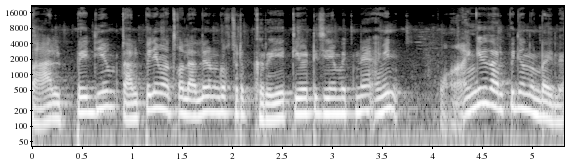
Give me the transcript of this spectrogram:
താല്പര്യം താല്പര്യം മാത്രമല്ല അല്ലെങ്കിൽ കുറച്ചുകൂടെ ക്രിയേറ്റീവായിട്ട് ചെയ്യാൻ പറ്റുന്ന ഐ മീൻ ഭയങ്കര താല്പര്യമൊന്നും ഉണ്ടായില്ല.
